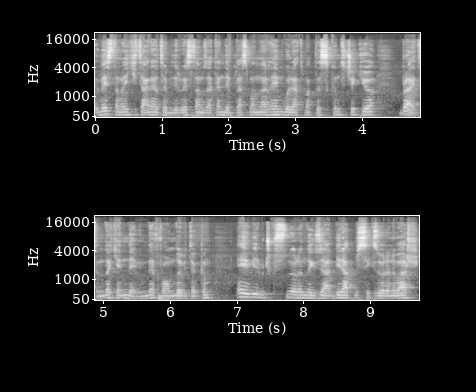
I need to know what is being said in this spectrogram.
West Ham'a iki tane atabilir. West Ham zaten deplasmanlarda hem gol atmakta sıkıntı çekiyor. Brighton da kendi evinde formda bir takım. Ev 1.5 üstünün oranı güzel. 1.68 oranı var.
